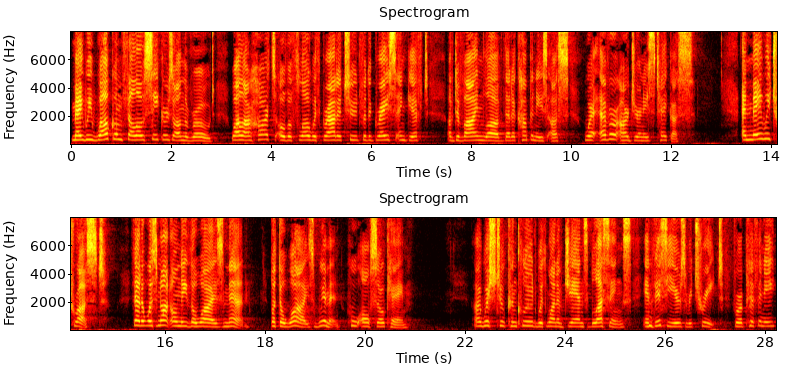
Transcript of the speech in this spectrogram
May we welcome fellow seekers on the road while our hearts overflow with gratitude for the grace and gift of divine love that accompanies us wherever our journeys take us. And may we trust that it was not only the wise men, but the wise women who also came. I wish to conclude with one of Jan's blessings in this year's retreat for Epiphany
